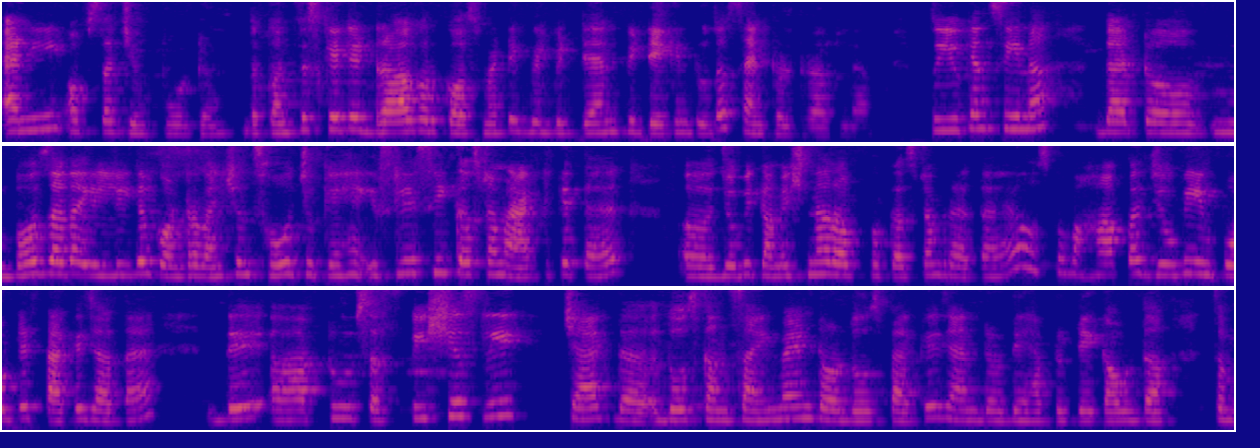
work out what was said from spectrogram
any of such import. The confiscated drug or cosmetic will be then be taken to the central drug lab. So you can see na that बहुत ज़्यादा इलीगल कॉन्ट्रावेंशन हो चुके हैं। इसलिए सी कस्टम एक्ट के तहत जो भी कमिश्नर ऑफ़ कस्टम रहता है, उसको वहाँ पर जो भी इम्पोर्टेड पैकेज आता है they have to suspiciously check consignment और package and they have to take out the some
